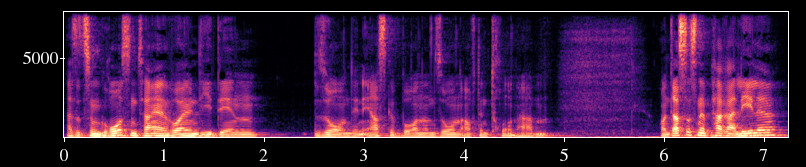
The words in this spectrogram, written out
Also zum großen Teil wollen die den Sohn, den erstgeborenen Sohn auf dem Thron haben. Und das ist eine Parallele,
